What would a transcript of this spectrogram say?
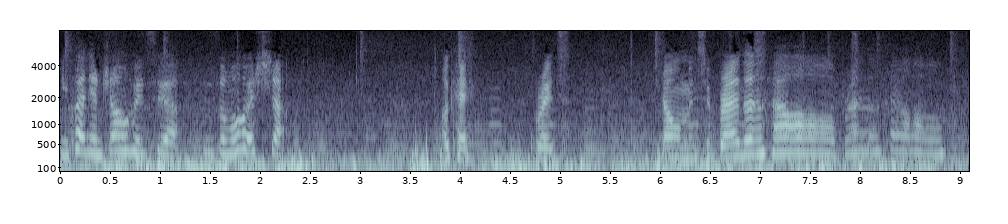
你快点转回去，你怎么回事？OK，Great，让我们去 Brandon Hill，Brandon Hill。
